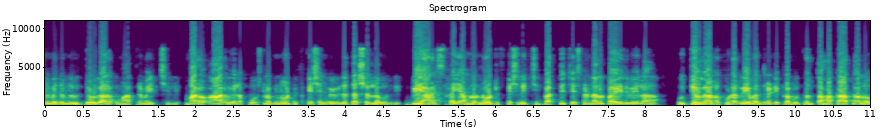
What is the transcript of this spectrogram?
ఎనభై తొమ్మిది ఉద్యోగాలకు మాత్రమే ఇచ్చింది. మరో ఆరు వేల పోస్టులకు నోటిఫికేషన్ వివిధ దశల్లో ఉంది. బీఆర్ఎస్ హయాంలో నోటిఫికేషన్ ఇచ్చి భర్తీ చేసిన నలభై ఐదు వేల ఉద్యోగాలను కూడా రేవంత్ రెడ్డి ప్రభుత్వం తమ ఖాతాలో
